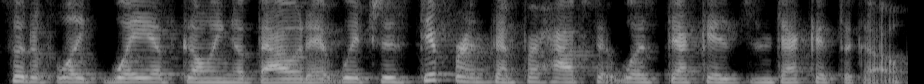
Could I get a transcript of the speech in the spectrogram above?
sort of like way of going about it, which is different than perhaps it was decades and decades ago.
